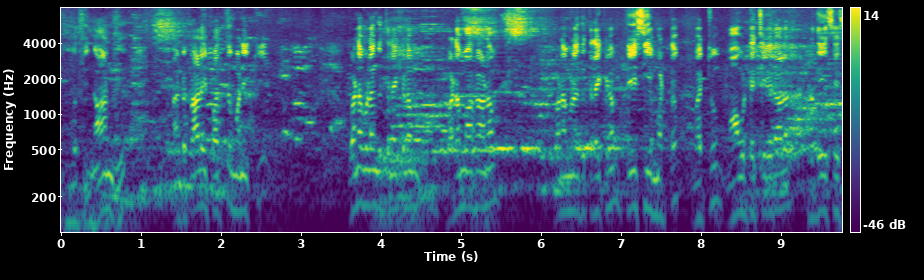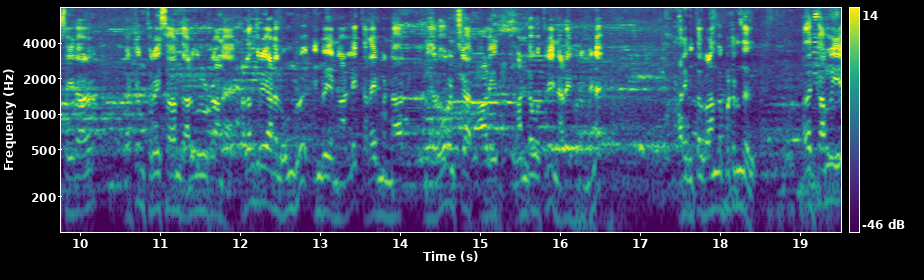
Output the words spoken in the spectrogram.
இருபத்தி நான்கு அன்று காலை பத்து மணிக்கு வனவிலங்கு திணைக்களம் வடமாகாணம் வனவிலங்கு திணைக்களம் தேசிய மட்டம் மற்றும் மாவட்ட செயலாளர் பிரதேச செயலாளர் மற்றும் துறை சார்ந்த அலுவலருடான கலந்துரையாடல் ஒன்று இன்றைய நாளில் தலைமன்னார் லோரன்சியார் ஆலய மண்டபத்திலே நடைபெறும் என அறிவித்தல் வழங்கப்பட்டிருந்தது. அதற்கமைய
